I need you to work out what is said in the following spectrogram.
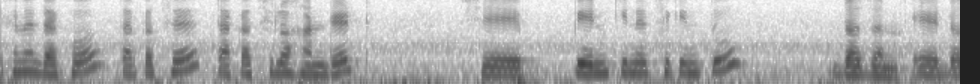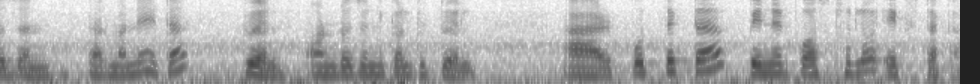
এখানে দেখো, তার কাছে টাকা ছিল হান্ড্রেড সে পেন কিনেছে কিন্তু ডজন এ ডজন তার মানে এটা twelve one dozen equal to twelve আর প্রত্যেকটা পেনের কস্ট হলো এক্স টাকা,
